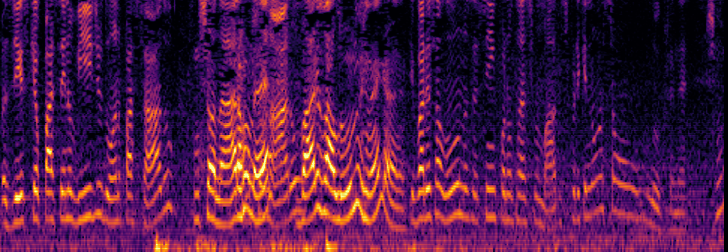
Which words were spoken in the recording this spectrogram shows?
Ó. os dias que eu passei no vídeo do ano passado. Funcionaram, Funcionaram. né? Vários alunos, né, cara? E vários alunos, assim, foram transformados. Porque não é só um lucro, né? Sim.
